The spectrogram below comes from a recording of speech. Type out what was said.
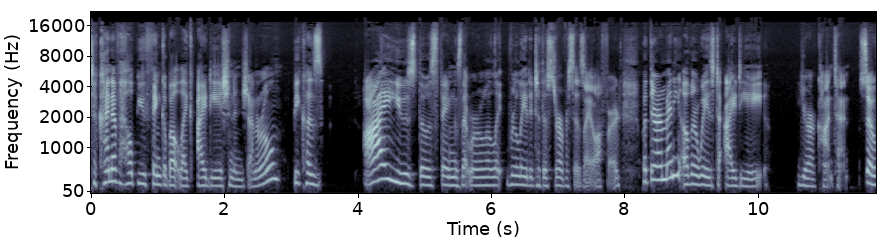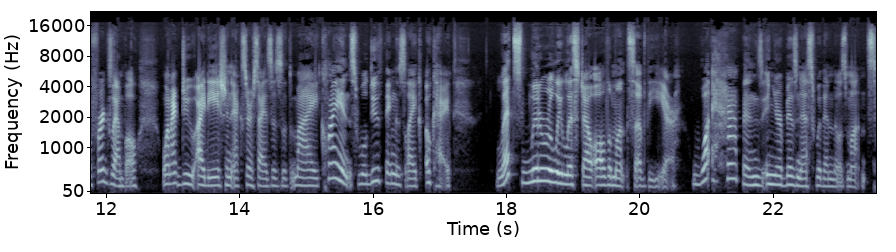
to kind of help you think about like ideation in general because I used those things that were rela- related to the services I offered, but there are many other ways to ideate your content. So, for example, when I do ideation exercises with my clients, we'll do things like, okay, let's literally list out all the months of the year. What happens in your business within those months?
